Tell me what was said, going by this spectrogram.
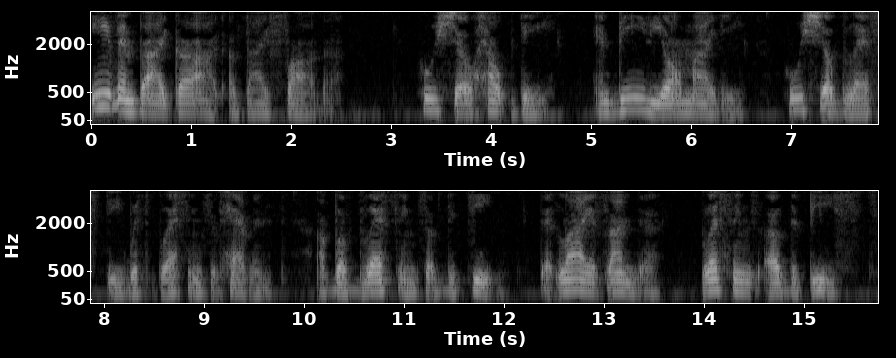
even by God of thy father, who shall help thee and be the Almighty, who shall bless thee with blessings of heaven, above blessings of the deep that lieth under, blessings of the beast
